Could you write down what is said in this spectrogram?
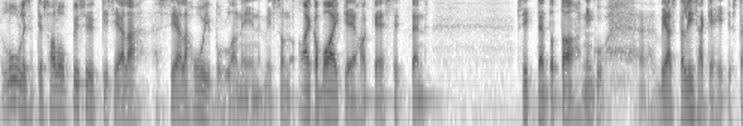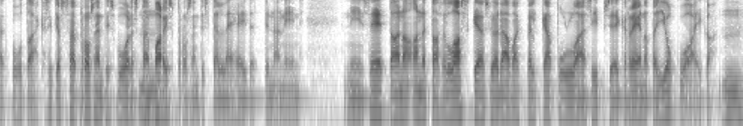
luulisin, että jos haluaa pysyäkin siellä, siellä huipulla, niin missä on aika vaikea hakea sitten, sitten tota, niin kuin, äh, vielä sitä lisäkehitystä, että puhutaan ehkä sitten jossain prosentissa vuodesta mm. tai paris prosentissa tälleen heitettynä, niin, niin se, että aina annetaan sen laskea, syödään vaikka pelkkää pullaa ja sipsiä eikä reenata joku aika, mm.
